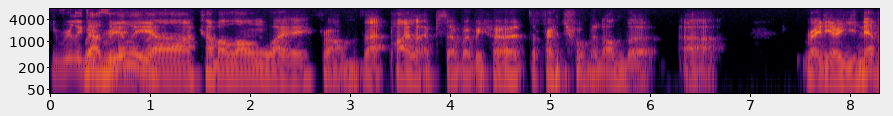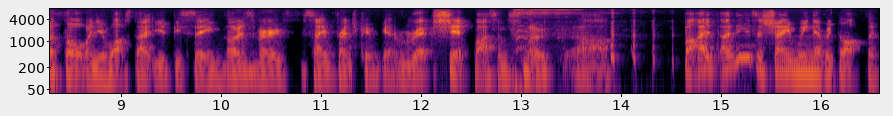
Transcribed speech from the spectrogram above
He really does. in really uh, come a long way from that pilot episode where we heard the French woman on the uh, radio. You never thought when you watched that you'd be seeing those very same French people get ripped shit by some smoke. Uh, but I, I think it's a shame we never got the,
